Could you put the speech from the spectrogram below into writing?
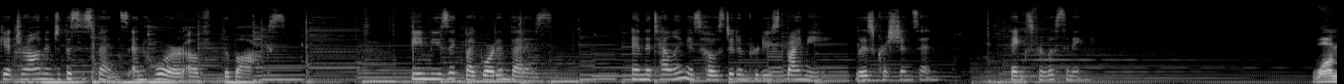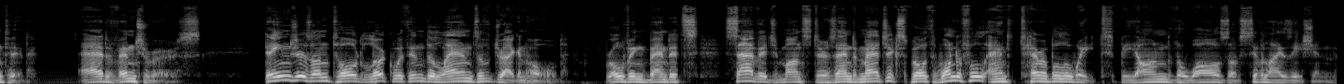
Get drawn into the suspense and horror of The Box. Theme music by Gordon Vettis. In the Telling is hosted and produced by me, Liz Christensen. Thanks for listening. Wanted. Adventurers. Dangers untold lurk within the lands of Dragonhold. Roving bandits, savage monsters, and magics both wonderful and terrible await beyond the walls of civilization.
